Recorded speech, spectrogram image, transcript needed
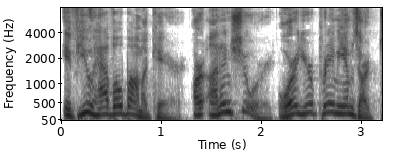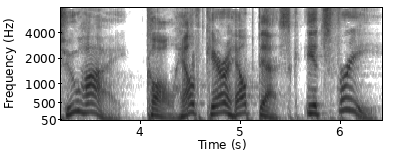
If you have Obamacare, are uninsured, or your premiums are too high, call Healthcare Help Desk. It's free.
